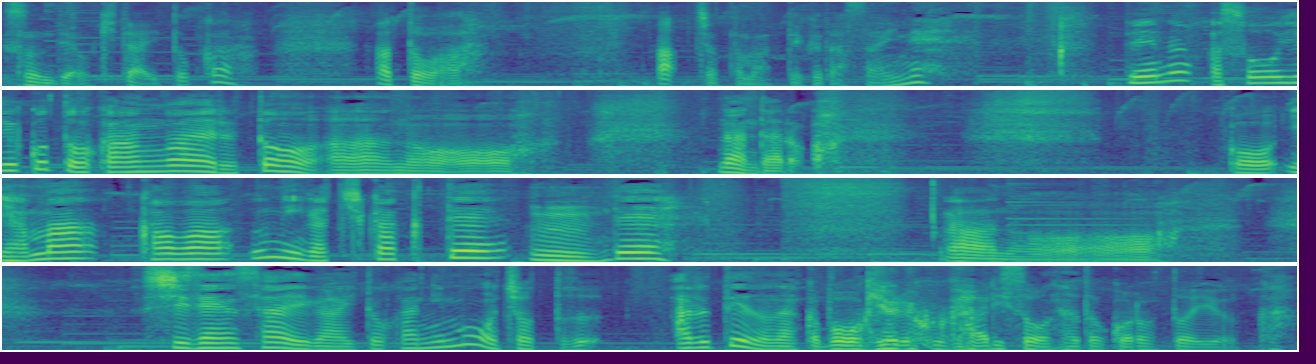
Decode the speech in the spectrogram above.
住んでおきたいとか、あとは、あ、ちょっと待ってくださいね。で、なんかそういうことを考えると、あの、なんだろう。こう、山、川、海が近くて、うん、で、あの自然災害とかにもちょっとある程度なんか防御力がありそうなところというか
